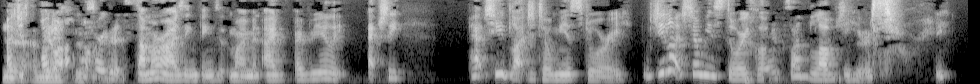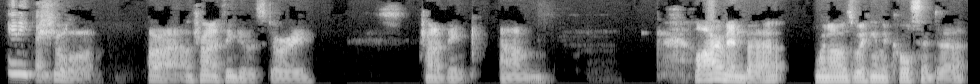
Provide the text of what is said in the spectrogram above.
Yeah, I just and I I'm not very good at summarizing things at the moment. I I really actually. Perhaps you'd like to tell me a story. Would you like to tell me a story, Chloe? Because I'd love to hear a story. Anything. Sure. All right. I'm trying to think of a story. Trying to think. Um, well, I remember when I was working in the call center,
